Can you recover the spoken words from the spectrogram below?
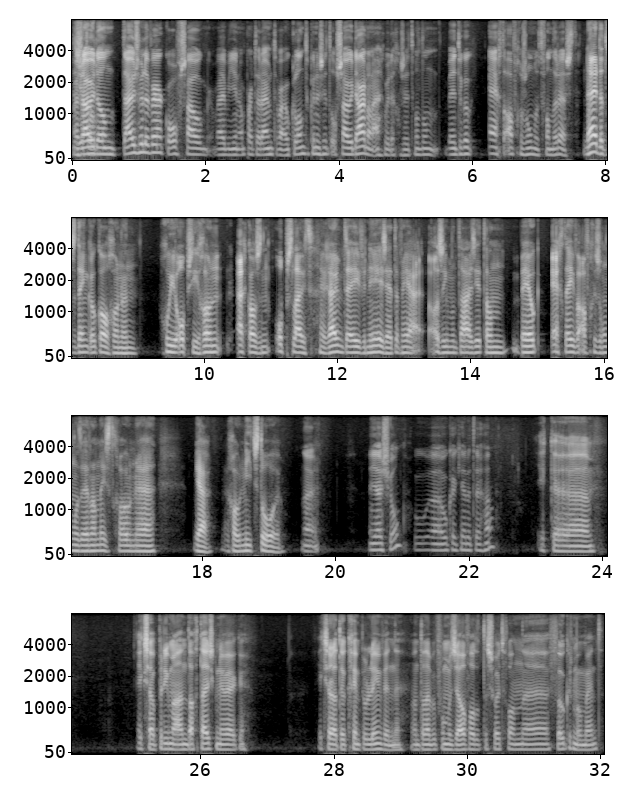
Maar zou je dan thuis willen werken of zou, wij hebben hier een aparte ruimte waar ook klanten kunnen zitten, of zou je daar dan eigenlijk willen gaan zitten? Want dan ben je natuurlijk ook echt afgezonderd van de rest. Nee, dat is denk ik ook al gewoon een goede optie. Gewoon eigenlijk als een opsluitruimte even neerzetten. Van ja, als iemand daar zit, dan ben je ook echt even afgezonderd. En dan is het gewoon, eh, ja, gewoon niet storen. Nee. En jij, John? Hoe, eh, hoe kijk jij er tegenaan? Ik, eh, ik zou prima een dag thuis kunnen werken. Ik zou dat ook geen probleem vinden. Want dan heb ik voor mezelf altijd een soort van eh, focusmoment.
